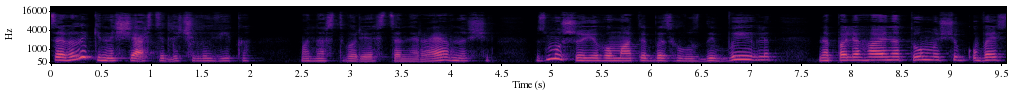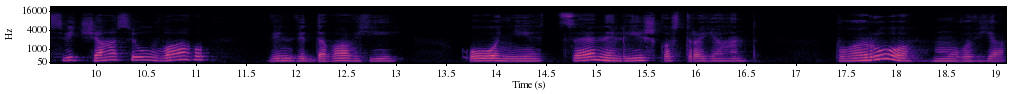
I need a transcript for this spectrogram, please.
це велике нещастя для чоловіка. Вона створює сцени ревнощів, змушує його мати безглуздий вигляд, наполягає на тому, щоб увесь свій час і увагу він віддавав їй. О, ні, це не ліжко з троянд. Пуаро, мовив я,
